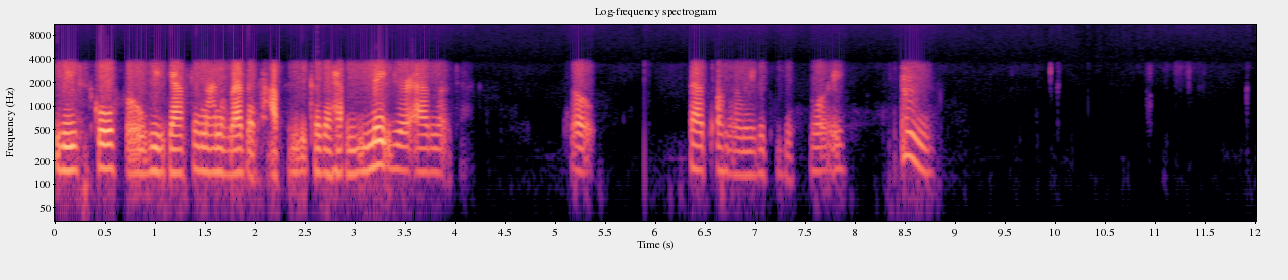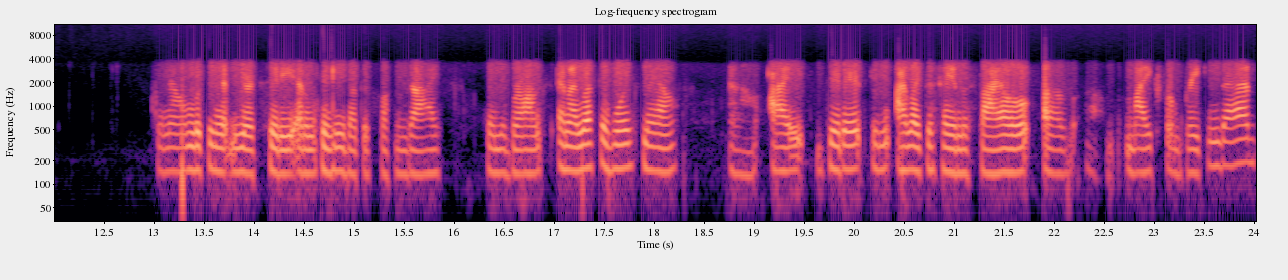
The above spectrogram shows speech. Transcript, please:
leave school for a week after 9/11 happened because I had a major asthma attack. So that's unrelated to the story. so now I'm looking at New York City and I'm thinking about this fucking guy in the Bronx. And I left a voicemail. Uh, I did it, in, I like to say, in the style of um, Mike from Breaking Bad.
